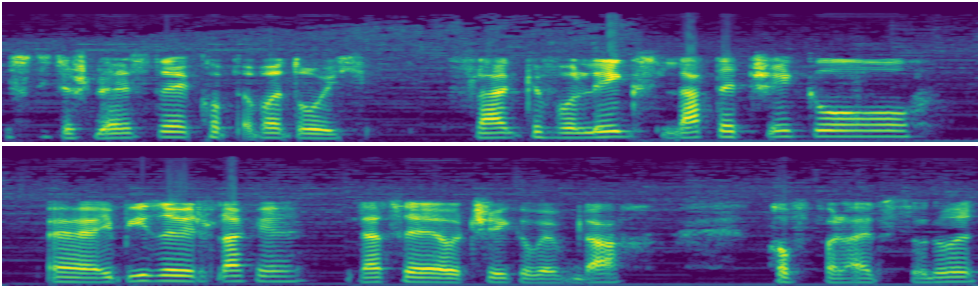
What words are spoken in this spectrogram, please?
ist nicht der schnellste, kommt aber durch. Flanke von links, Latte Chico, äh, Ibisevic Flanke, Latte und Chico mit dem Nach. Kopfball 1 zu 0.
